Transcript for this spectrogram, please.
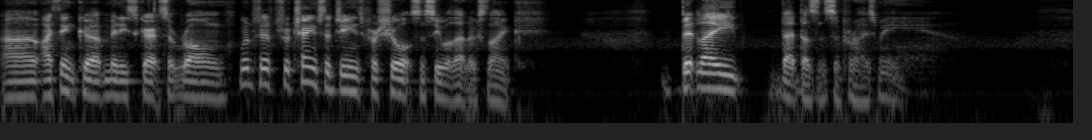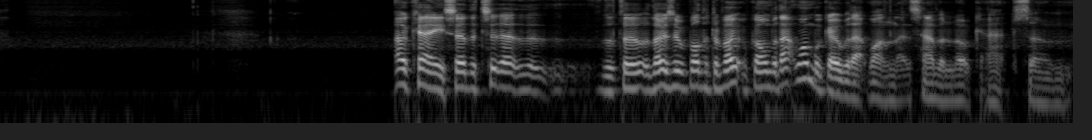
uh, I think uh, mini skirts are wrong. We'll, we'll change the jeans for shorts and see what that looks like. Bitley, that doesn't surprise me. Okay, so the, uh, the the, the, those who bothered to vote have gone with that one. We'll go with that one. Let's have a look at some.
